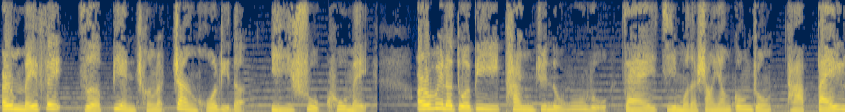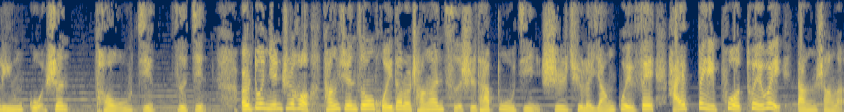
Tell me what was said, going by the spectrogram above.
而梅妃则变成了战火里的一束枯梅。而为了躲避叛军的侮辱，在寂寞的上阳宫中，他白绫裹身，投井。自尽，而多年之后，唐玄宗回到了长安。此时，他不仅失去了杨贵妃，还被迫退位，当上了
